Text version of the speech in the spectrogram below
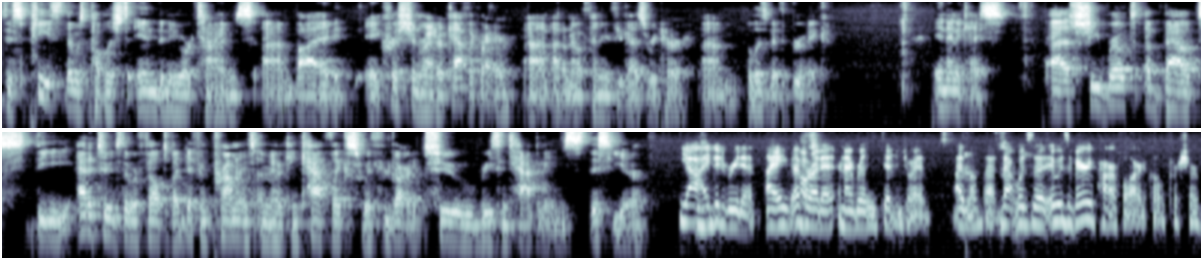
this piece that was published in the New York Times um, by a Christian writer, Catholic writer. Um, I don't know if any of you guys read her, um, Elizabeth Bruenig. In any case, uh, she wrote about the attitudes that were felt by different prominent American Catholics with regard to recent happenings this year. Yeah, I did read it. I, have oh. read it, and I really did enjoy it. I love that. That was a it was a very powerful article for sure.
